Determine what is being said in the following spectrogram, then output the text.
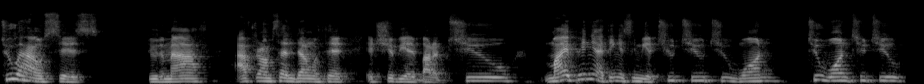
Two houses, do the math. After I'm said and done with it, it should be about a two. My opinion, I think it's gonna be a two two two one two one two two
